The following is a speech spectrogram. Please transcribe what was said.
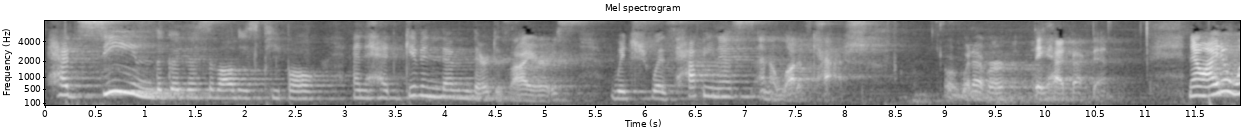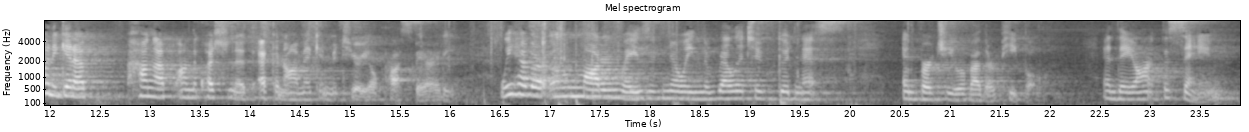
had seen the goodness of all these people and had given them their desires which was happiness and a lot of cash, or whatever they had back then. Now, I don't want to get up, hung up on the question of economic and material prosperity. We have our own modern ways of knowing the relative goodness and virtue of other people, and they aren't the same.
